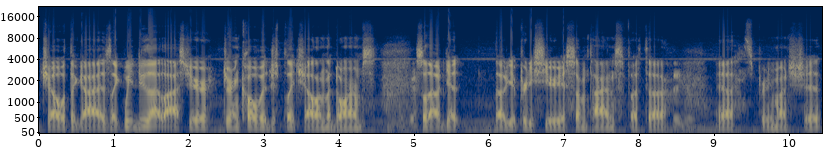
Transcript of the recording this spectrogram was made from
chel with the guys. Like we do that last year during COVID, just play chel in the dorms. Okay. So that would get that would get pretty serious sometimes. But uh, yeah, it's pretty much it.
